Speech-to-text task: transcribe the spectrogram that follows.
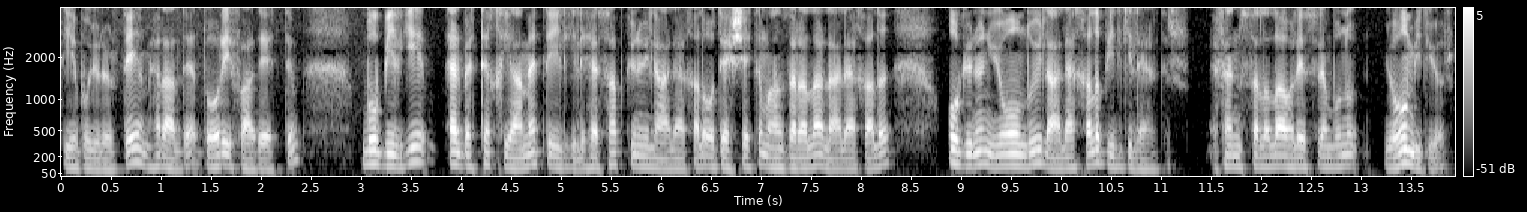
diye buyurur değil mi? Herhalde doğru ifade ettim. Bu bilgi elbette kıyametle ilgili, hesap günüyle alakalı, o dehşetli manzaralarla alakalı, o günün yoğunluğuyla alakalı bilgilerdir. Efendimiz sallallahu aleyhi ve sellem bunu yoğun biliyor.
